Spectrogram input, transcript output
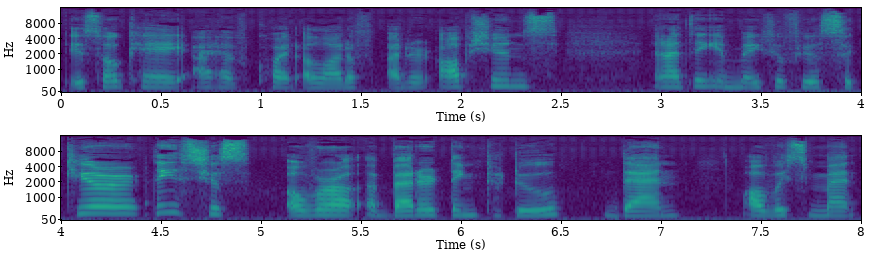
it's okay. I have quite a lot of other options and I think it makes you feel secure. I think it's just overall a better thing to do than always meant,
